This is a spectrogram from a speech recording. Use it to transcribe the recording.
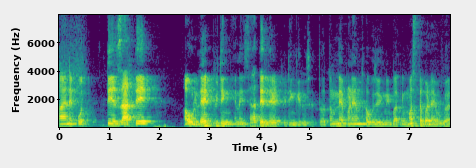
આ એને પોતે જાતે આવું લેટ ફિટિંગ, એને જાતે લેટ ફિટિંગ કર્યું છે. તો તમને પણ એમ થવું જોઈએ કે નહીં, બાકી મસ્ત બનાવ્યું ઘર.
